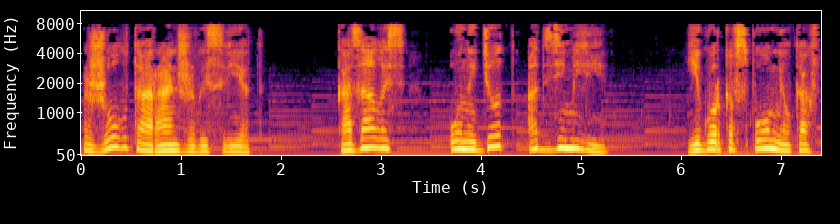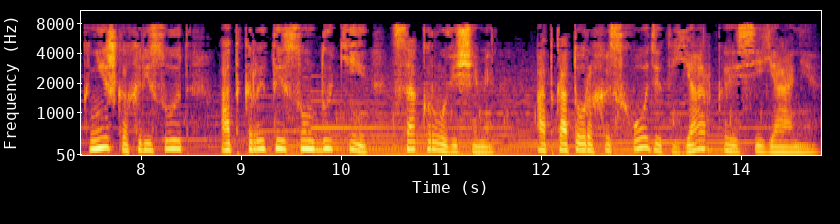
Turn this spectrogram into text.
желто-оранжевый свет. Казалось, он идет от земли. Егорка вспомнил, как в книжках рисуют открытые сундуки с сокровищами, от которых исходит яркое сияние.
